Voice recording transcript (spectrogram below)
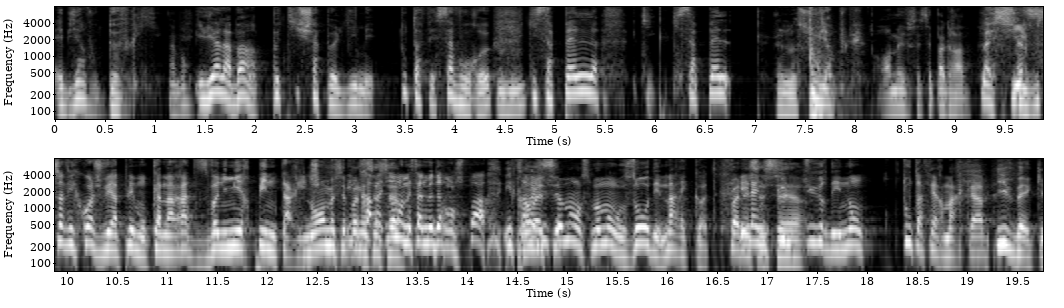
Eh bien, vous devriez. Ah bon? Il y a là-bas un petit chapelier, mais tout à fait savoureux, Mhm. qui s'appelle. Qui, qui s'appelle. Je ne me souviens plus. Oh, mais c'est c'est pas grave. Mais si, Merci. vous savez quoi Je vais appeler mon camarade Zvonimir Pintaric. Non, mais c'est pas nécessaire. Non, mais ça ne me dérange pas. Il travaille justement en ce moment au zoo des marécottes. Pas Et il a une nécessaire. culture des noms tout à fait remarquable. Yves Beck,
